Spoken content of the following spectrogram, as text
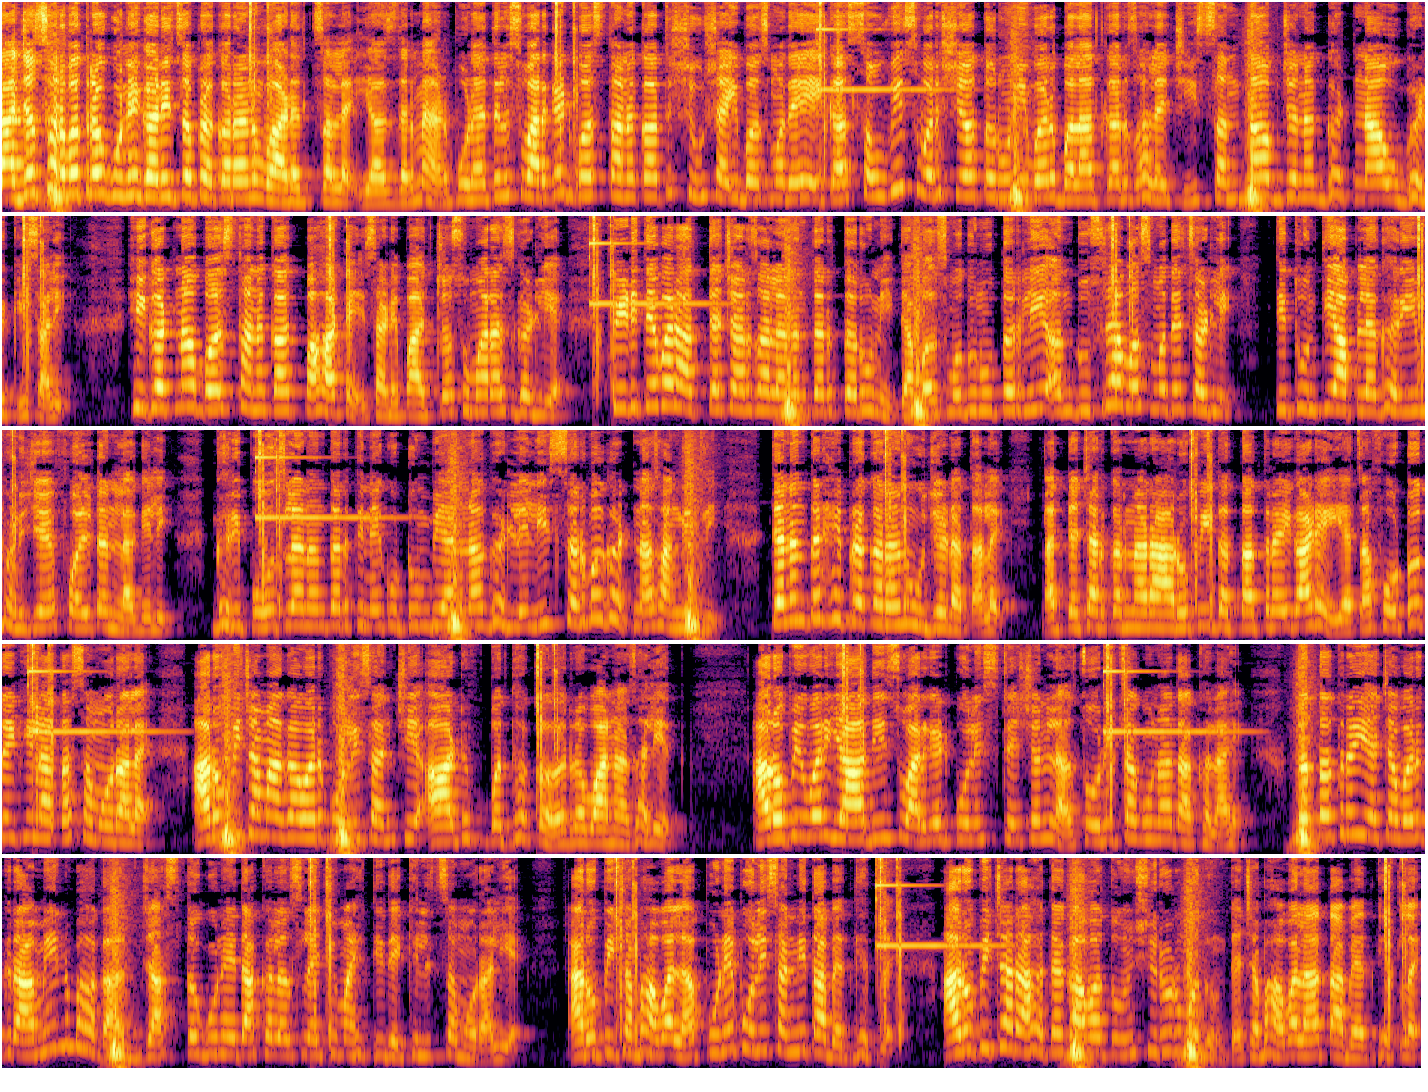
राज्यात सर्वत्र गुन्हेगारीचं प्रकरण वाढत चाललंय. याच दरम्यान पुण्यातील स्वारगेट बस स्थानकात शिवशाही बसमध्ये एका सव्वीस वर्षीय तरुणीवर बलात्कार झाल्याची संतापजनक घटना उघडकीस आली. ही घटना बस स्थानकात पहाटे साडेपाचच्या सुमारास घडली आहे. पीडितेवर अत्याचार झाल्यानंतर तरुणी त्या बसमधून उतरली आणि दुसऱ्या बसमध्ये चढली. तिथून ती आपल्या घरी म्हणजे फलटणला गेली. घरी पोहोचल्यानंतर तिने कुटुंबियांना घडलेली सर्व घटना सांगितली. त्यानंतर हे प्रकरण उजेडात आलंय. अत्याचार करणारा आरोपी दत्तात्रय गाडे याचा फोटो देखील आता समोर आलाय. आरोपीच्या मागावर पोलिसांची आठ पथकं रवाना झाली आहेत. आरोपीवर याआधी स्वारगेट पोलीस स्टेशनला चोरीचा गुन्हा दाखल आहे. दत्तात्रय याच्यावर ग्रामीण भागात जास्त गुन्हे दाखल असल्याची माहिती देखील समोर आली आहे. आरोपीच्या भावाला पुणे पोलिसांनी ताब्यात घेतलंय. आरोपीच्या राहत्या गावातून शिरूरमधून त्याच्या भावाला ताब्यात घेतलंय.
